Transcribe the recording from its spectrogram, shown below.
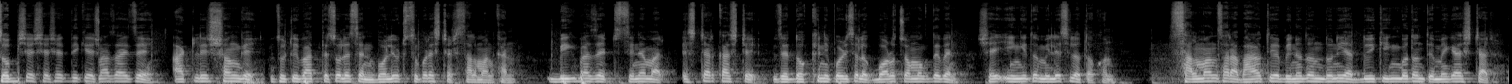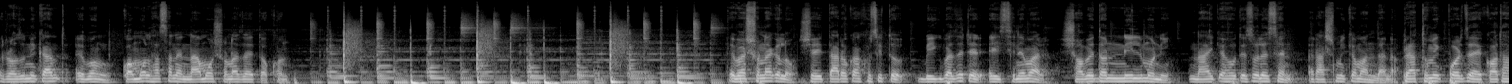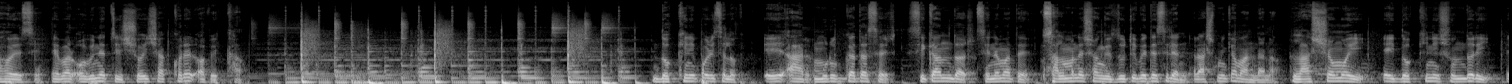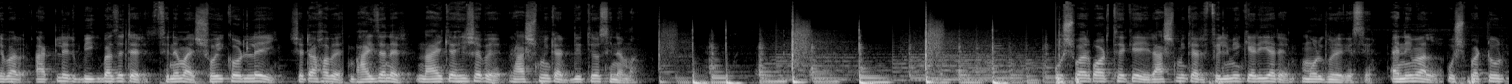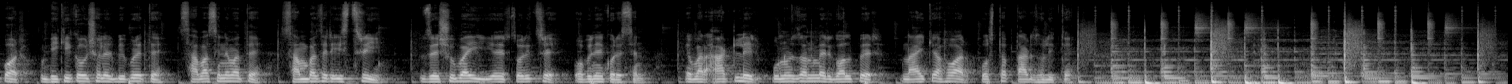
চব্বিশের শেষের দিকে শোনা যায় যে আটলির সঙ্গে জুটি বাঁধতে চলেছেন Bollywood superstar Salman Khan. Big budget সিনেমার স্টার কাস্টে যে দক্ষিণী পরিচালক বড় চমক দেবেন, সেই ইঙ্গিত মিলেছিল তখন। সালমান ছাড়া ভারতীয় বিনোদন দুনিয়ার দুই কিংবদন্তি মেগাস্টার রজনীকান্ত এবং কমল হাসানের নামও শোনা যায় তখন। এবার শোনা গেল, সেই তারকাখচিত বিগ বাজেটের এই সিনেমার সবেদন নীলমণি নায়িকা হতে চলেছেন রাশ্মিকা মান্দানা। প্রাথমিক পর্যায়ে কথা হয়েছে, এবার অভিনেত্রীর সই স্বাক্ষরের অপেক্ষা। দক্ষিণী পরিচালক এ আর মুরুগাদাসের সিকান্দর সিনেমাতে সালমানের সঙ্গে জুটি বেঁধেছিলেন রাশ্মিকা মান্দানা। লাস্ট সময়ই এই দক্ষিণী সুন্দরী এবার আটলির বিগ বাজেটের সিনেমায় সই করলেই সেটা হবে ভাইজানের নায়িকা হিসেবে রাশ্মিকার দ্বিতীয় সিনেমা। পুষ্পার পর থেকেই রাশমিকার ফিল্মি ক্যারিয়ারে মোড় ঘুরে গেছে। অ্যানিমাল পুষ্পা টুর পর ভিকি কৌশলের বিপরীতে সাবা সিনেমাতে সাম্বাজির স্ত্রী জেসুবাই এর চরিত্রে অভিনয় করেছেন। এবার আটলির পুনর্জন্মের গল্পের নায়িকা হওয়ার প্রস্তাব তার ঝুলিতে।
